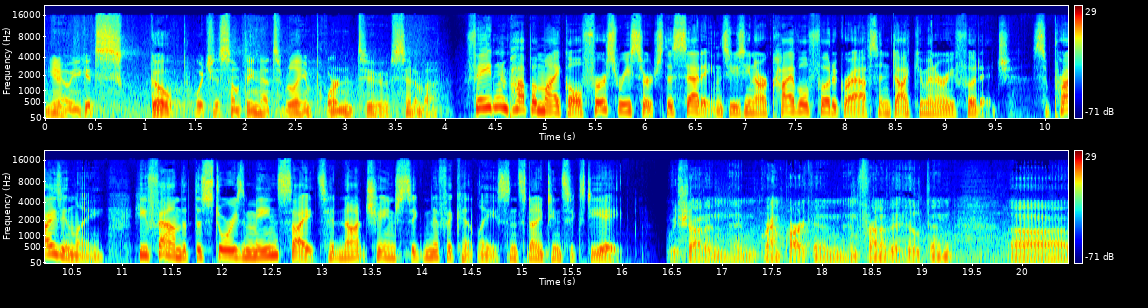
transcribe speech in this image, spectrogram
You know, you get scope, which is something that's really important to cinema. Phedon Papamichael first researched the settings using archival photographs and documentary footage. Surprisingly, he found that the story's main sites had not changed significantly since 1968. We shot in, in Grant Park in, in front of the Hilton, uh,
